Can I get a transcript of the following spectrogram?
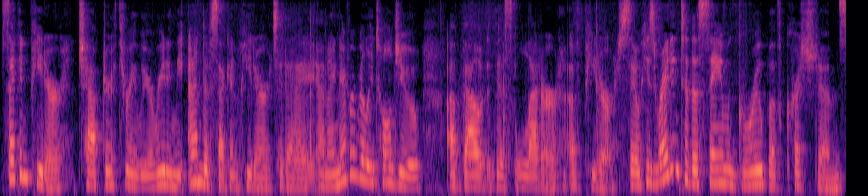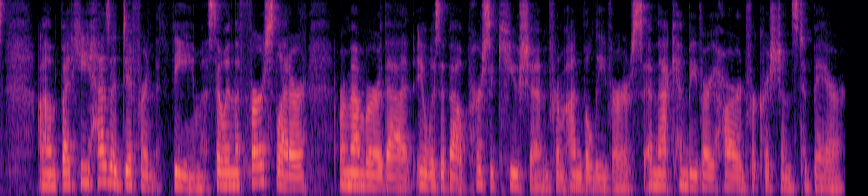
Second Peter chapter 3. We are reading the end of Second Peter today, and I never really told you about this letter of Peter. So he's writing to the same group of Christians, um, but he has a different theme. So in the first letter, remember that it was about persecution from unbelievers, and that can be very hard for Christians to bear.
